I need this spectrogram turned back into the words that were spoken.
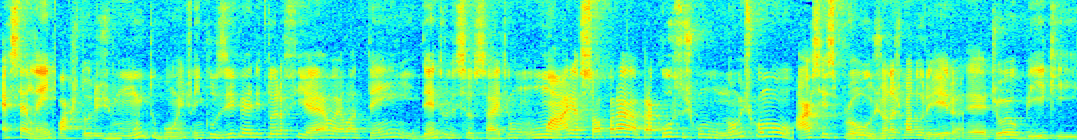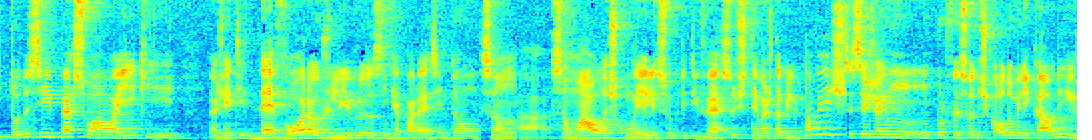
excelente, pastores muito bons. Inclusive a editora Fiel, ela tem dentro de seu site um, uma área só para cursos com nomes como Arcis Pro, Jonas Madureira, é, Joel Bick, todo esse pessoal aí que a gente devora os livros assim que aparecem, então são, ah, são aulas com ele sobre diversos temas da Bíblia. Talvez você seja um, um professor de escola dominical de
